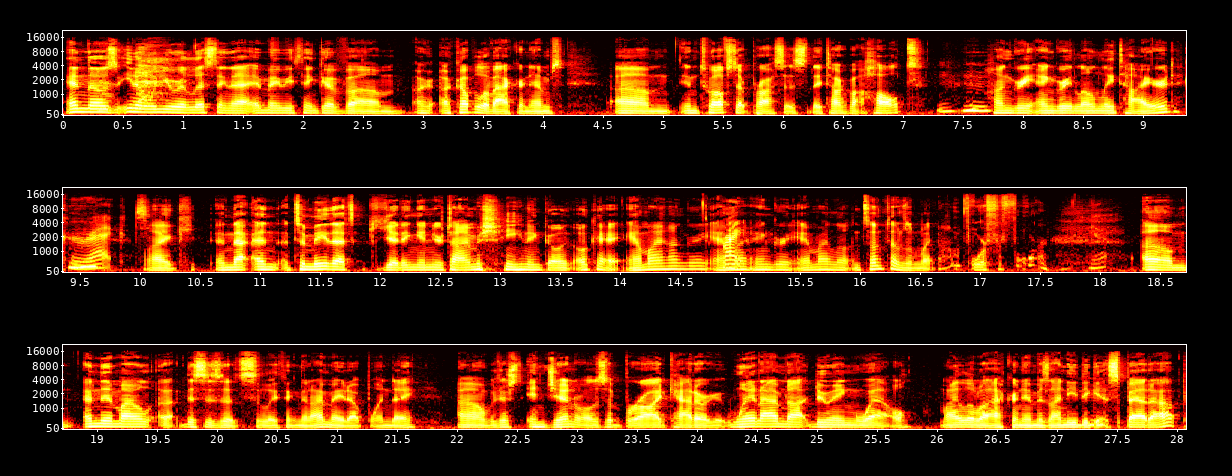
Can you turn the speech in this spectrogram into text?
And those, you know, when you were listing that, it made me think of um, a, a couple of acronyms. Um, in 12 step process, they talk about HALT, hungry, angry, lonely, tired. Correct. Like, and that, and to me, that's getting in your time machine and going, okay, am I hungry? Am Right. I angry? Am I lonely? And sometimes I'm like, I'm four for four. Yeah. Um, and then my own, uh, this is a silly thing that I made up one day. Uh, just in general, it's a broad category. When I'm not doing well, my little acronym is I need to get sped up,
